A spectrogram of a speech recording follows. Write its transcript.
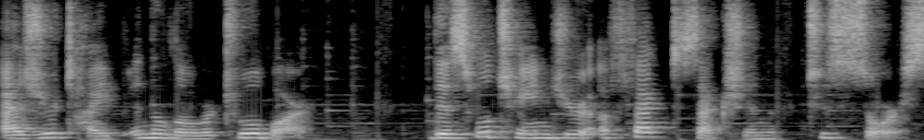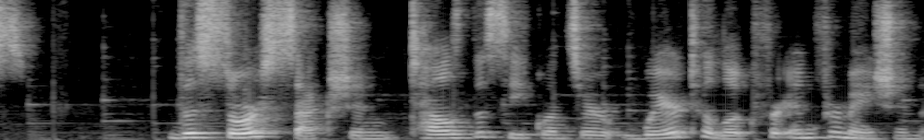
as your type in the lower toolbar. This will change your Effect section to Source. The Source section tells the sequencer where to look for information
